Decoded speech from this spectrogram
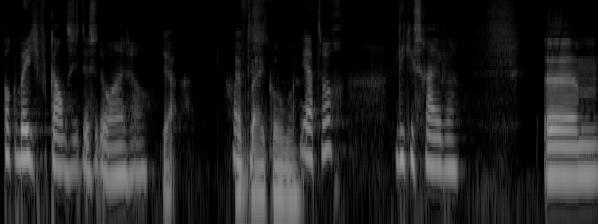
ook een beetje vakantie tussendoor en zo. Ja, Gewoon even bijkomen. Ja, toch? Liedjes schrijven. Ehm,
